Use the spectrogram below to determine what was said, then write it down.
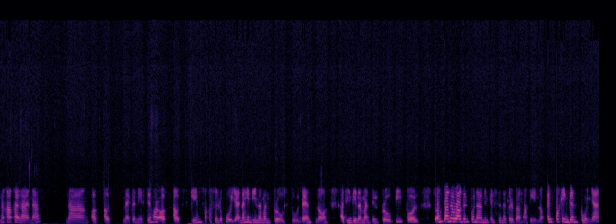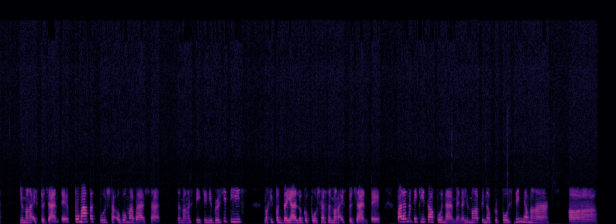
nakakaranas ng opt-out mechanism or opt-out scheme sa kasalukuyan na hindi naman pro-student no at hindi naman din pro-people. So ang panawagan po namin kay Senator Bam Aquino ay pakinggan po niya yung mga estudyante. Pumakat po siya o bumaba siya sa mga state universities, makipagdialogo po siya sa mga estudyante para nakikita po namin na yung mga pinopropose din niya mga ah,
